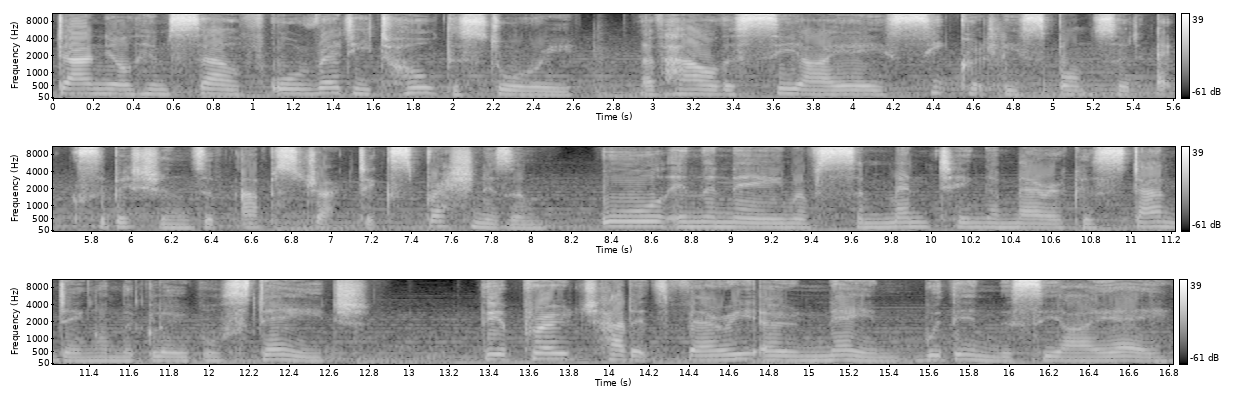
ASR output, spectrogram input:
Daniel himself already told the story of how the CIA secretly sponsored exhibitions of abstract expressionism, all in the name of cementing America's standing on the global stage. The approach had its very own name within the CIA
